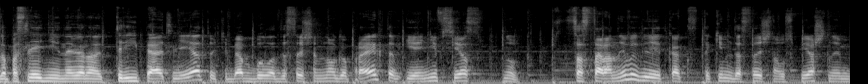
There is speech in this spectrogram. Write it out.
за последние, наверное, 3-5 лет у тебя было достаточно много проектов, и они все ну, со стороны выглядят как с таким достаточно успешным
